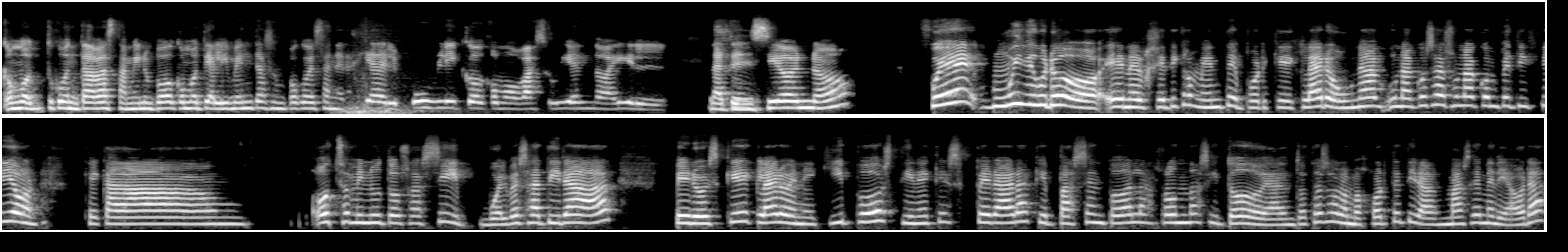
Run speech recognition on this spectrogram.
como tú contabas también un poco cómo te alimentas un poco de esa energía del público, cómo va subiendo ahí la tensión, ¿no? Fue muy duro energéticamente porque, claro, una, una cosa es una competición que cada ocho minutos así vuelves a tirar pero es que, claro, en equipos tiene que esperar a que pasen todas las rondas y todo. Entonces, a lo mejor te tiras más de media hora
